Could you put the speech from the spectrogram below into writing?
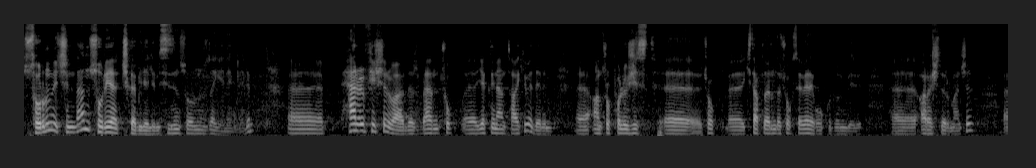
sorunun içinden soruya çıkabilelim, sizin sorunuza gelebilelim. Ee, Henry Fisher vardır. Ben çok e, yakinen takip ederim. E, antropolojist, e, çok e, kitaplarını da çok severek okuduğum bir e, araştırmacı. E,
